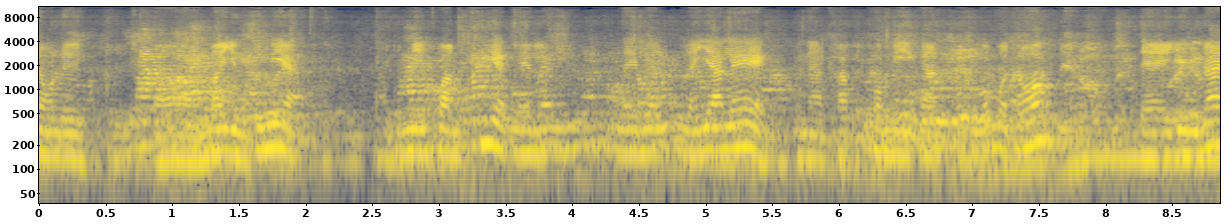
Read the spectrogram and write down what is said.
นอนเลยมาอยู่ที่เนี่ยอาจจะมีความเครียดในในระยะแรกนะครับ ก็มีการปวดหัวปวดท้องแต่อยู่ได้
